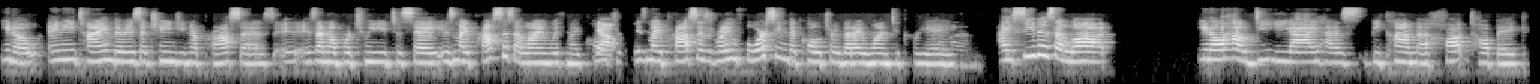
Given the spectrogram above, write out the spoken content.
you know, anytime there is a change in a process, is an opportunity to say, is my process aligned with my culture? Yeah. Is my process reinforcing the culture that I want to create? Mm-hmm. I see this a lot, you know, how DEI has become a hot topic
